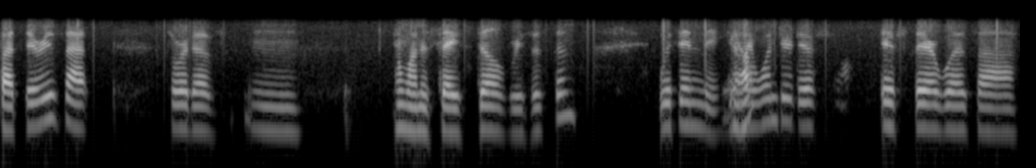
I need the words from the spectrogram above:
But there is that sort of, mm, I want to say, still resistance within me. And I wondered if if there was a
